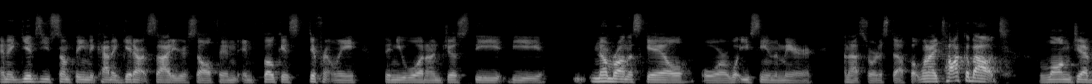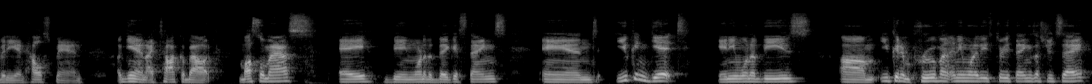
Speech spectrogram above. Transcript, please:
And it gives you something to kind of get outside of yourself and, and focus differently than you would on just the the number on the scale or what you see in the mirror and that sort of stuff. But when I talk about longevity and health span, again, I talk about muscle mass, A, being one of the biggest things. And you can get any one of these, um, you can improve on any one of these three things, I should say,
